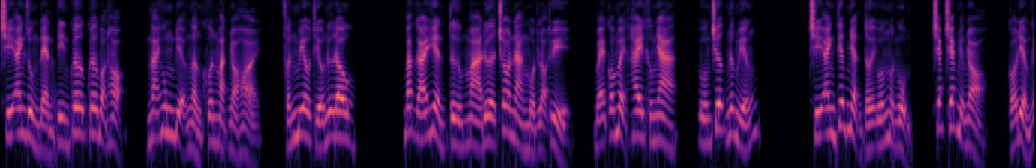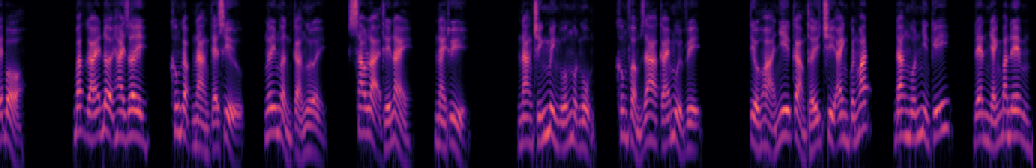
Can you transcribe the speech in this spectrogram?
Chí anh dùng đèn tin cơ cơ bọn họ, ngại hung địa ngẩng khuôn mặt nhỏ hỏi, phấn miêu thiếu nữ đâu? Bác gái hiền từ mà đưa cho nàng một lọ thủy, bé có mệt hay không nha, uống trước nước miếng. Chí anh tiếp nhận tới uống một ngụm, chép chép miệng nhỏ, có điểm ghét bỏ. Bác gái đợi hai giây, không gặp nàng té xỉu, ngây ngẩn cả người, sao lại thế này, này thủy. Nàng chính mình uống một ngụm, không phẩm ra cái mùi vị. Tiểu hỏa nhi cảm thấy chị anh quen mắt, đang muốn nhìn kỹ, đen nhánh ban đêm,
